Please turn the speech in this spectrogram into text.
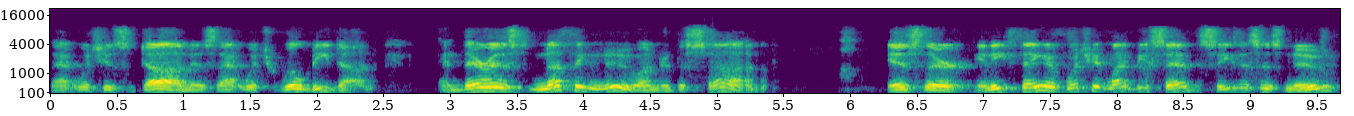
That which is done is that which will be done. And there is nothing new under the sun. Is there anything of which it might be said, See, this is new?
